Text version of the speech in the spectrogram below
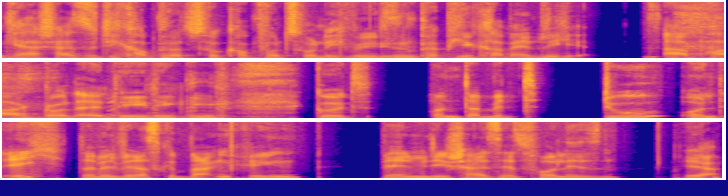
Ja, scheiße, die Komfort- Komfortzone. Ich will diesen Papierkram endlich abhaken und erledigen. Gut. Und damit du und ich, damit wir das gebacken kriegen, werden wir die Scheiße jetzt vorlesen. Ja.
